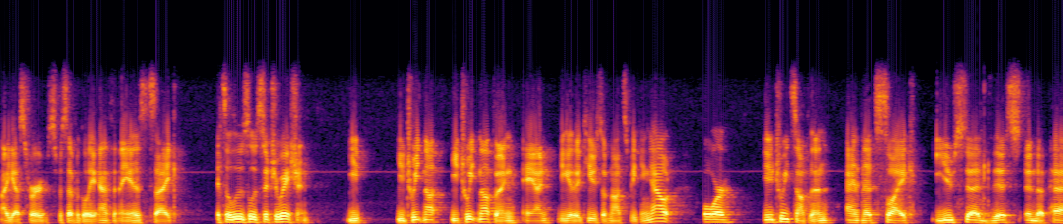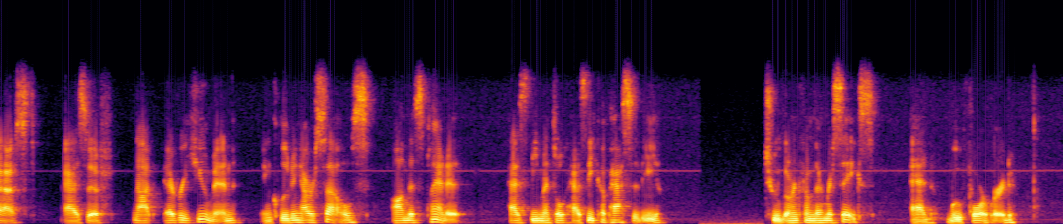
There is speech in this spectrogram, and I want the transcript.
I guess for specifically Anthony is like, it's a lose lose situation. You you tweet not you tweet nothing and you get accused of not speaking out, or you tweet something and it's like you said this in the past, as if not every human, including ourselves on this planet, has the mental has the capacity to learn from their mistakes and move forward.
